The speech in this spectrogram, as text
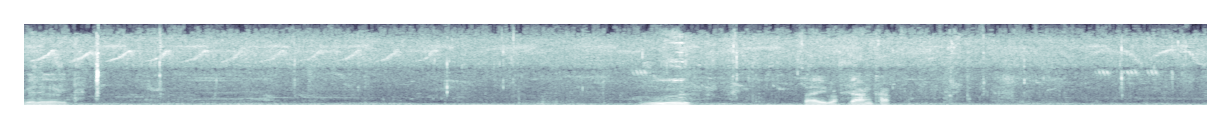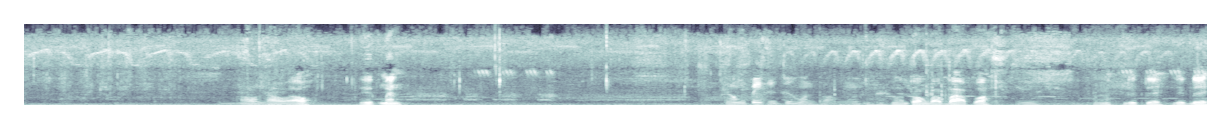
ไปเลยอือใส่แบบด่างคักเอาเอาเอาลึกมัน ท้องเป็กก็คือหอนผองเนอะมันต้องบาบบาบๆวะอืมเอาลึกเลยลึกเลย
